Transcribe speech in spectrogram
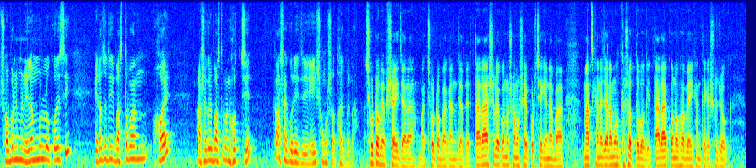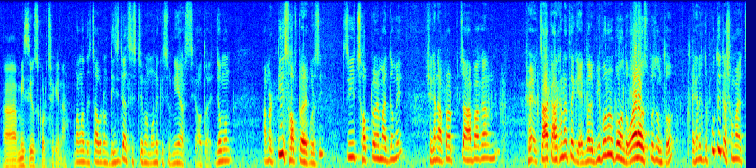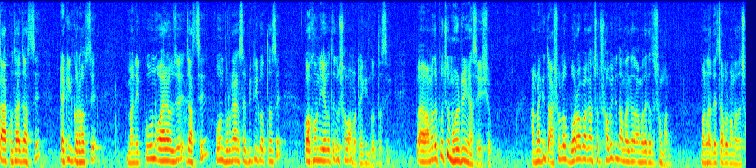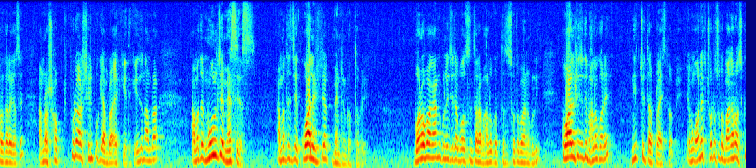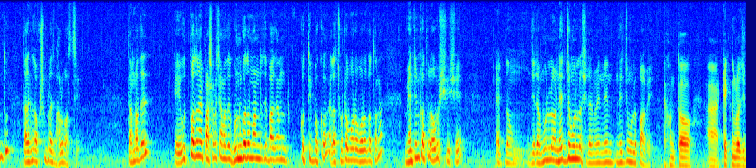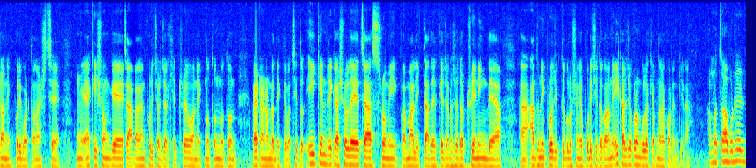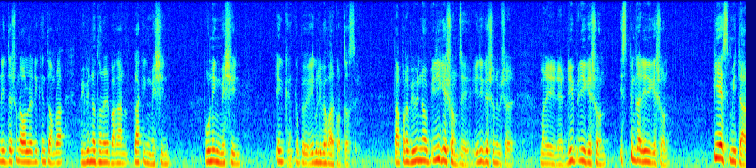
সর্বনিম্ন নিলাম মূল্য করেছি, এটা যদি বাস্তবায়ন হয়, আশা করি বাস্তবায়ন হচ্ছে তা আশা করি যে এই সমস্যা থাকবে না। ছোট ব্যবসায়ী যারা বা ছোট বাগান যাদের তারা আসলে কোনো সমস্যায় পড়ছে কিনা বা মাঝখানে যারা মধ্যসত্ত্বভোগী তারা কোনোভাবে এখান থেকে সুযোগ মিস ইউজ করছে কিনা। বাংলাদেশ চা বরং ডিজিটাল সিস্টেম অনেক কিছু নিয়ে আসছি আওতায়। যেমন আমরা টি সফটওয়্যার করেছি। টি সফটওয়্যারের মাধ্যমে সেখানে আপনার চা বাগান চা কারখানা থেকে একবারে বিপণন পর্যন্ত ওয়ার হাউস পর্যন্ত এখানে কিন্তু প্রতিটা সময় চা কোথায় যাচ্ছে ট্র্যাকিং করা হচ্ছে। মানে কোন ওয়ার হাউসে যাচ্ছে, কোন বোরকা কাছে বিক্রি করতে হচ্ছে কখন ইয়ে করতে সব আমরা ট্র্যাকিং করতেছি। আমাদের প্রচুর মনিটরিং আছে এইসব। আমরা কিন্তু আসলে বড় বাগান ছোট সবই কিন্তু আমাদের আমাদের কাছে সমান। বাংলাদেশ চাপড় বাংলাদেশ সরকারের কাছে। আমরা সব, পুরো শিল্পকে আমরা একই দেখি। এই জন্য আমরা, আমাদের মূল যে মেসেজ আমাদের যে কোয়ালিটিটা মেনটেন করতে হবে। বড় বাগানগুলি যেটা বলছেন তারা ভালো করতেছে, ছোটো বাগানগুলি। কোয়ালিটি যদি ভালো করে, নিশ্চয়ই তার প্রাইস পাবে। এবং অনেক ছোট ছোট বাগান আছে কিন্তু তারা কিন্তু অকশন প্রাইস ভালো পাচ্ছে। তা আমাদের এই উৎপাদনের পাশাপাশি আমাদের গুণগত মান যে বাগান কর্তৃপক্ষ এটা ছোট বড় বড় কথা না মেনটেন করতে হবে অবশ্যই সে একদম যেটা মূল্য ন্যায্য মূল্য সেটা ন্যায্য- মূল্য পাবে। এখন তো টেকনোলজির অনেক পরিবর্তন আসছে। একই সঙ্গে চা বাগান পরিচর্যার ক্ষেত্রেও অনেক নতুন নতুন প্যাটার্ন আমরা দেখতে পাচ্ছি। তো এই কেন্দ্রিক আসলে চা শ্রমিক বা মালিক তাদেরকে যথাযথ ট্রেনিং দেয়া আধুনিক প্রযুক্তিগুলোর সঙ্গে পরিচিত করানো এই কার্যক্রমগুলো কি আপনারা করেন কিনা? আমরা চা বোর্ডের নির্দেশনা অলরেডি কিন্তু আমরা বিভিন্ন ধরনের বাগান প্লাকিং মেশিন পুনিং মেশিন এগুলি ব্যবহার করতেছি। তারপরে বিভিন্ন ইরিগেশন যে ইরিগেশনের বিষয়ে মানে drip irrigation sprinkler irrigation pH meter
